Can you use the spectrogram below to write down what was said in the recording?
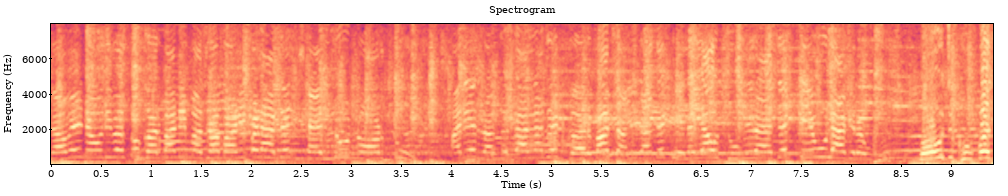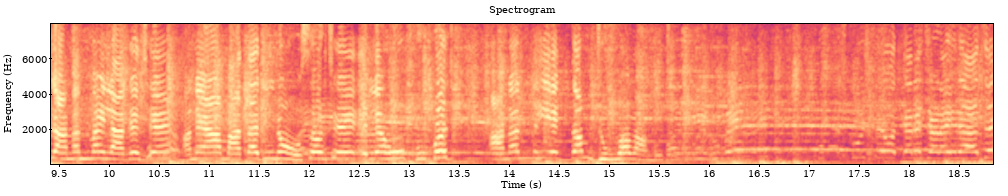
નવે નવ દિવસ તો ગરબાની મજા માણી પણ આજે છેલ્લું નોરતું. અને રંગતાલના જે ગરબા ચાલી રહ્યા છે ખેલૈયાઓ ઝૂમી રહ્યા છે કેવું લાગી રહ્યું છે? બહુ જ ખૂબ જ આનંદમય લાગે છે અને આ માતાજીનો અવસર છે એટલે હું ખૂબ જ આનંદથી એકદમ ઝૂમવા માંગુ છું. અત્યારે જણાઈ રહ્યા છે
